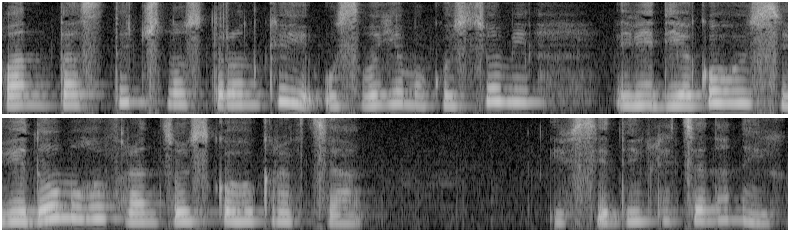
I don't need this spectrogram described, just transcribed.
фантастично стрункий у своєму костюмі від якогось відомого французького кравця. І всі дивляться на них,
